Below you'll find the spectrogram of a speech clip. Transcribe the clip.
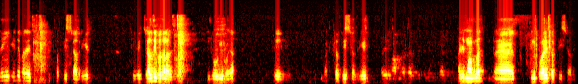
ਨਹੀਂ, ਇਹਦੇ ਬਾਰੇ ਤਫਤੀਸ਼ ਚੱਲ ਰਹੀ ਹੈ ਠੀਕ ਹੈ ਜਲਦੀ ਪਤਾ ਲੱਗ ਜਾਊਗਾ ਜੋ ਵੀ ਹੋਇਆ ਤੇ ਤਫਤੀਸ਼ ਚੱਲ ਰਹੀ ਹੈ ਜੀ। ਅਜੇ ਮਾਮਲਾ ਇਨਕੁਆਇਰੀ ਤਫਤੀਸ਼ ਚੱਲ ਰਹੀ ਹੈ।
